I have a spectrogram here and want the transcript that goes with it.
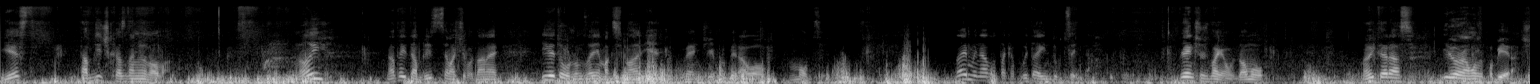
jest tabliczka znamionowa. No i na tej tabliczce macie podane, ile to urządzenie maksymalnie będzie pobierało mocy. Dajmy na to taka płyta indukcyjna. Większość mają w domu. No i teraz, ile ona może pobierać?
